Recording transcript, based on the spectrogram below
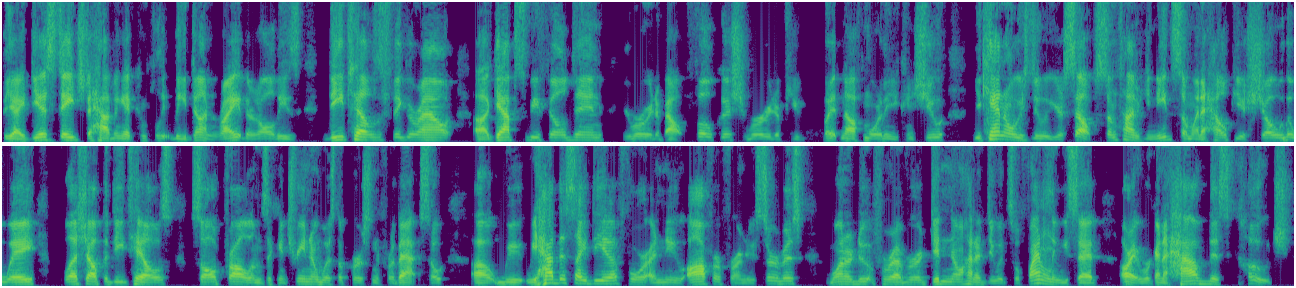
the idea stage to having it completely done, right? There's all these details to figure out, uh, gaps to be filled in. You're worried about focus. You're worried if you bitten off more than you can chew. You can't always do it yourself. Sometimes you need someone to help you show the way, flesh out the details, solve problems, and Katrina was the person for that. So uh, we, we had this idea for a new offer, for a new service, wanted to do it forever, didn't know how to do it. So finally we said, all right, we're gonna have this coach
